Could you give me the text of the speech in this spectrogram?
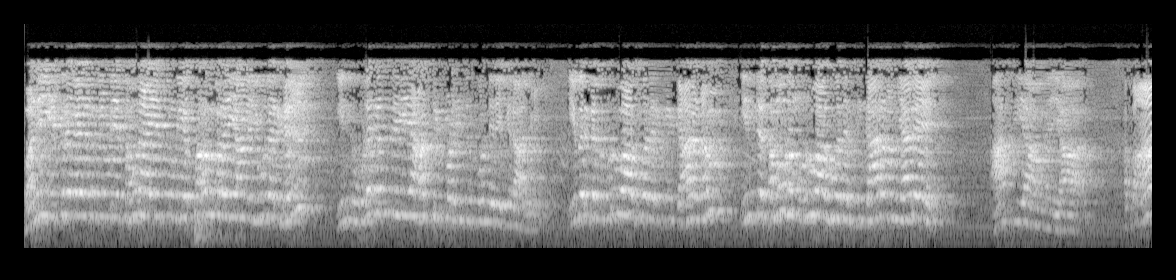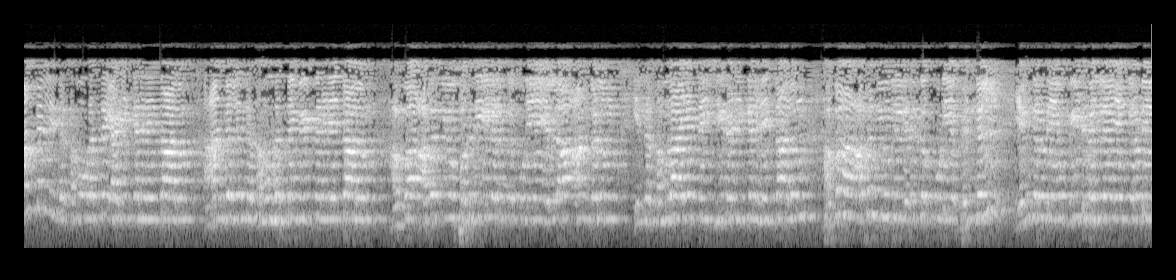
பனி இஸ்ரவேலர்களுடைய சமுதாயத்தினுடைய பரம்பரையான யூதர்கள் இந்த உலகத்திலேயே ஆட்சி படைத்துக் கொண்டிருக்கிறார்கள். இவர்கள் உருவாகுவதற்கு காரணம் இந்த சமூகம் உருவாகுவதற்கு காரணம் யாரு? ஆசியாமையார் அப்ப ஆண்கள் இந்த சமூகத்தை அழிக்க நினைத்தாலும் ஆண்கள் இந்த சமூகத்தை மீட்க நினைத்தாலும் அவ்வா அவசிய பகுதியில் இருக்கக்கூடிய எல்லா ஆண்களும் இந்த சமுதாயத்தை சீரழிக்க நினைத்தாலும் அவ்வா அவன்யூரில் இருக்கக்கூடிய பெண்கள் எங்களுடைய வீடுகளிலே எங்களுடைய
